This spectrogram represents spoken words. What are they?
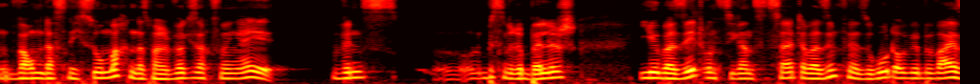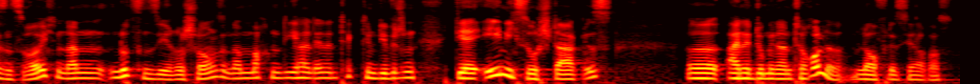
Und warum das nicht so machen, dass man halt wirklich sagt, von, ey, Vince, äh, ein bisschen rebellisch, ihr überseht uns die ganze Zeit, dabei sind wir so gut, aber wir beweisen es euch und dann nutzen sie ihre Chance und dann machen die halt eine Tag Team Division, die ja eh nicht so stark ist, äh, eine dominante Rolle im Laufe des Jahres.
